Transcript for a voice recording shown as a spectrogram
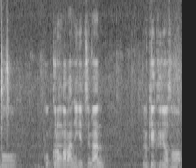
뭐 꼭 그런 건 아니겠지만 이렇게 그려서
